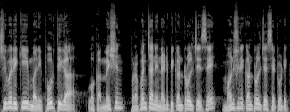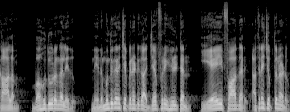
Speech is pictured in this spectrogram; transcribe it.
చివరికి మరి పూర్తిగా ఒక మెషిన్ ప్రపంచాన్ని నడిపి కంట్రోల్ చేసే మనిషిని కంట్రోల్ చేసేటువంటి కాలం బహుదూరంగా లేదు. నేను ముందుగానే చెప్పినట్టుగా జెఫ్రీ హిల్టన్ ఏఐ ఫాదర్ అతనే చెప్తున్నాడు.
